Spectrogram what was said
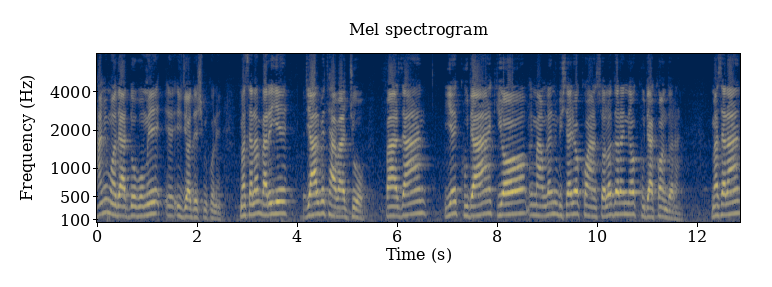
همین مادر دومه ایجادش می‌کنه. مثلا برای جلب توجه فرزند یک کودک یا معمولا اینو بیشتر یا کهنسالا دارن یا کودکان دارن. مثلا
